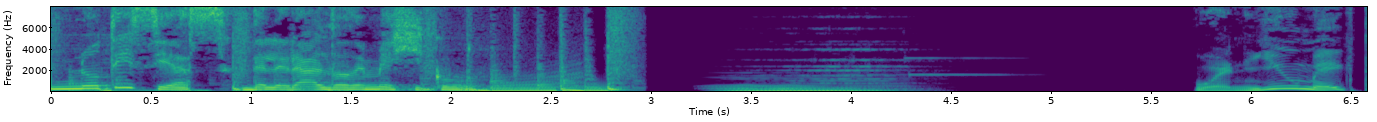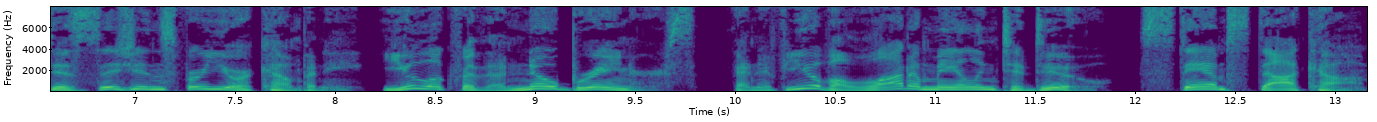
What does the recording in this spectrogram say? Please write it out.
Noticias del Heraldo de México. When you make decisions for your company, you look for the no-brainers. And if you have a lot of mailing to do, stamps.com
